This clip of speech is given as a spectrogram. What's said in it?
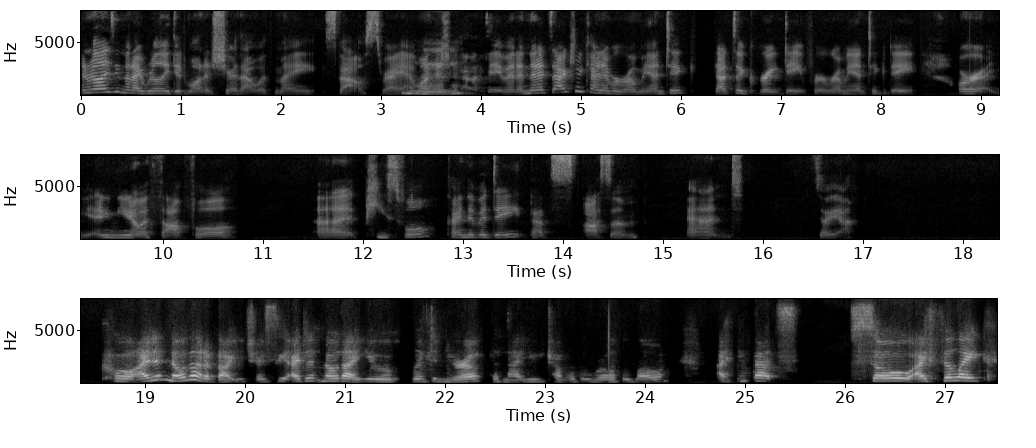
And realizing that I really did want to share that with my spouse, right? I wanted to share Mhm. that with David. And then it's actually kind of a romantic. That's a great date for a romantic date or, and, you know, a thoughtful, uh, peaceful kind of a date. That's awesome. And so, yeah. Cool. I didn't know that about you, Tracy. I didn't know that you lived in Europe and that you traveled the world alone. I think that's so, I feel like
